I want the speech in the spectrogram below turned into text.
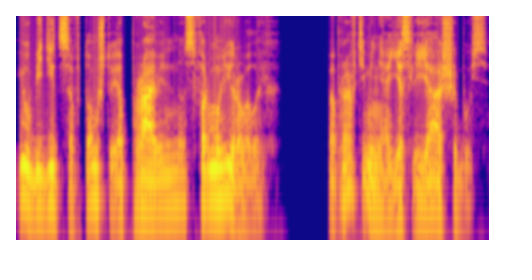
и убедиться в том, что я правильно сформулировал их. Поправьте меня, если я ошибусь.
